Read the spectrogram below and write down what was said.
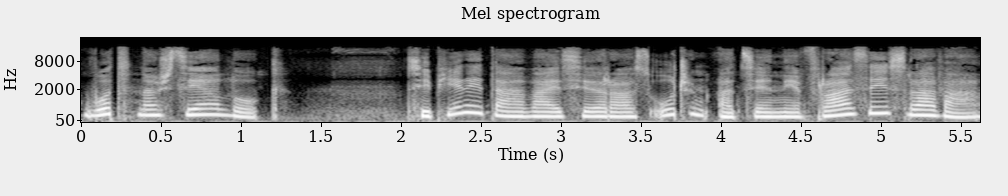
Вот наш диалог. Теперь давайте разучим отдельные фразы и слова.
